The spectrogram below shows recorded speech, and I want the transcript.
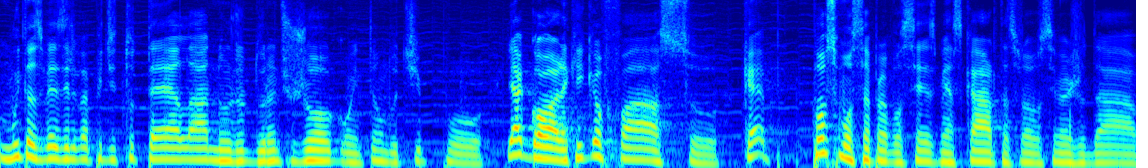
muitas vezes ele vai pedir tutela no- durante o jogo, então do tipo, e agora, o que que eu faço? Quer- posso mostrar pra você as minhas cartas pra você me ajudar a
